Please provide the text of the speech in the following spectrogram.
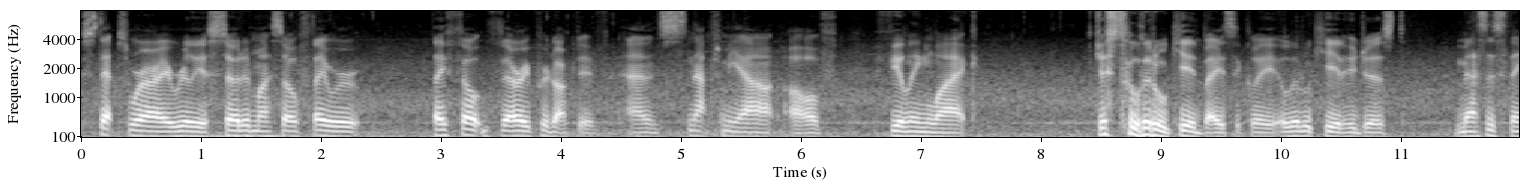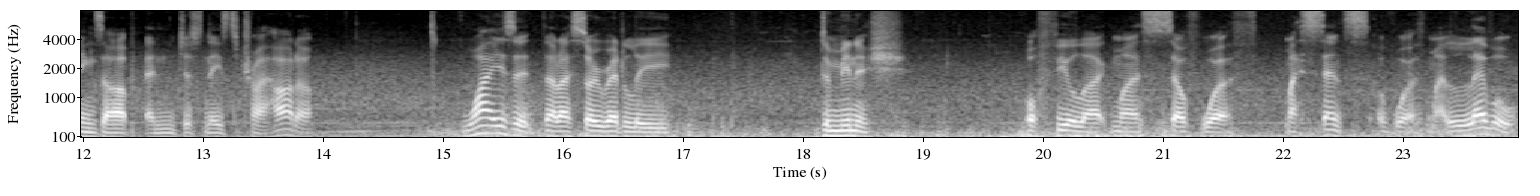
steps where I really asserted myself, they were they felt very productive and snapped me out of feeling like just a little kid basically, a little kid who just messes things up and just needs to try harder. Why is it that I so readily diminish or feel like my self worth, my sense of worth, my level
